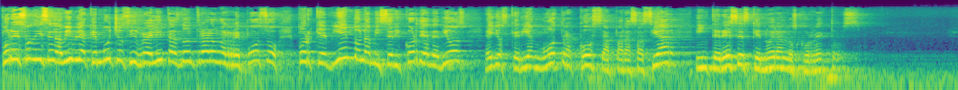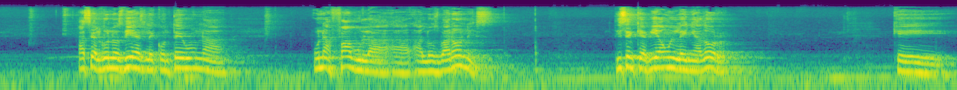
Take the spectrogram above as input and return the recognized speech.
Por eso dice la Biblia que muchos israelitas no entraron al reposo, porque viendo la misericordia de Dios, ellos querían otra cosa para saciar intereses que no eran los correctos. Hace algunos días le conté una, una fábula a, a los varones. Dicen que había un leñador que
